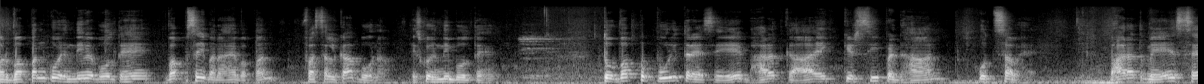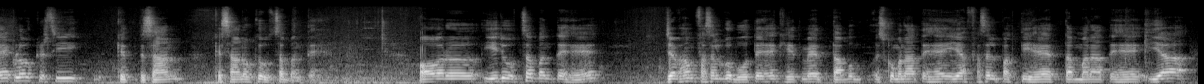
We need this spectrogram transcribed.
और वपन को हिंदी में बोलते हैं, वप से ही बना है वपन, फ़सल का बोना। इसको हिंदी बोलते हैं। तो वप पूरी तरह से भारत का एक कृषि प्रधान उत्सव है। भारत में सैकड़ों कृषि के किसान, किसानों के उत्सव बनते हैं। और ये जो उत्सव बनते हैं, जब हम फ़सल को बोते हैं खेत में, तब इसको मनाते हैं, या फ़सल पकती है, तब मनाते हैं, या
